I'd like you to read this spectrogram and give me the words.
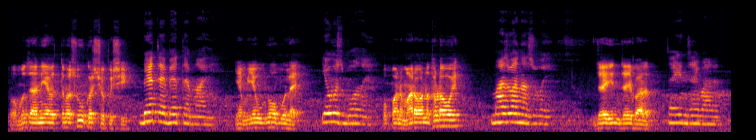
તો મજા નહીં આવે તમે શું કરશો પછી? બેતે બેતે મારી. એમ એવું ન બોલાય. એવું જ બોલાય પપ્પાને મારવાના થોડા હોય? મારવાના જ હોય. જય હિન્દ જય ભારત. જય હિન્દ જય ભારત.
